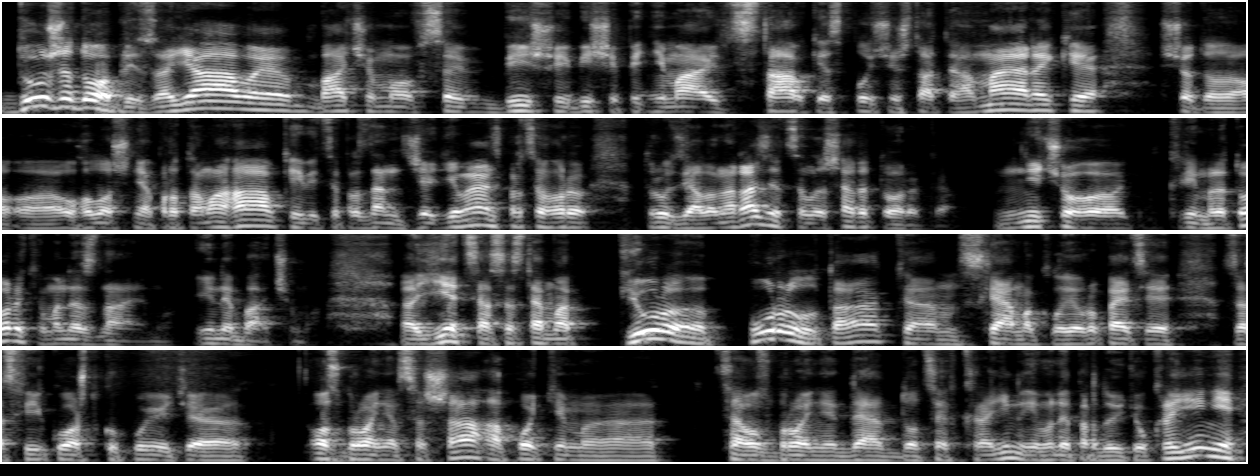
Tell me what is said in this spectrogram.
Дуже добрі заяви. Бачимо, все більше і більше піднімають ставки Сполучені Штати Америки щодо е, оголошення про томагавки. Віце-президент Джей Венс про це говорив. Друзі, але наразі це лише риторика. Нічого крім риторики, ми не знаємо і не бачимо. Е, Є ця система Purl, так е, схема, коли європейці за свій кошт купують е, озброєння в США, а потім. Це озброєння йде до цих країн, і вони передають Україні,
